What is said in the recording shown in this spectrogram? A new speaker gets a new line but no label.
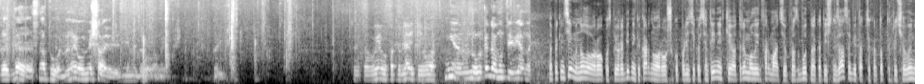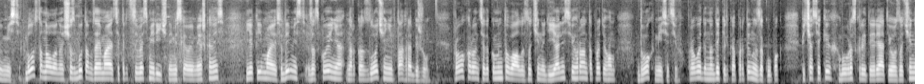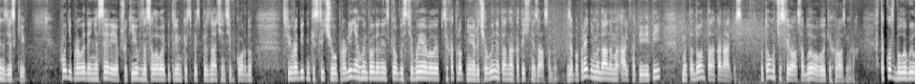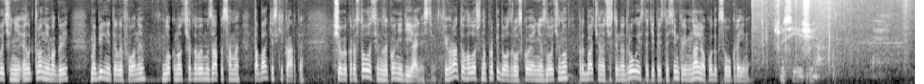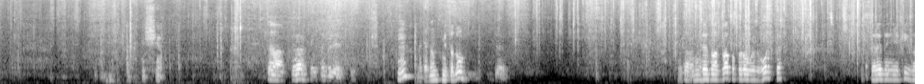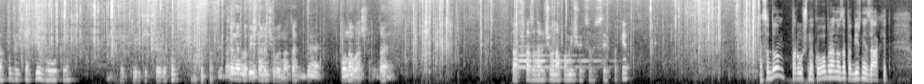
Для, для снотворного. Я его мешаю с димедровым.
То есть вы употребляете его
Не, ну когда внутривенно.
Наприкінці минулого року співробітники карного розшуку поліції Костянтинівки отримали інформацію про збут наркотичних засобів та психотропних речовин в місті. Було встановлено, що збутом займається 38-річний місцевий мешканець, який має судимість за скоєння наркозлочинів та грабіжу. Правоохоронці документували злочинну діяльність фігуранта протягом двох місяців. Проведено декілька оперативних закупок, під час яких був розкритий ряд його злочинних зв'язків. В ході проведення серії обшуків за силової підтримки спецпризначенців Корду співробітники слідчого управління ГУНП Донецької області виявили психотропні речовини та наркотичні засоби. За попередніми даними альфа-ПВП, метадон та канабіс, у тому числі в особливо великих розмірах. Також були вилучені електронні ваги, мобільні телефони, блокнот з чорновими записами та банківські карти, що використовувалися в незаконній діяльності. Фігуранти оголошено про підозру у скоєнні злочину, передбачено частиною 2 статті 307 Кримінального кодексу України.
Щось є ще.
Ще. Так.
Так, таблетки.
М?
Метадон?
Метадон?
Так.
Так, це 22 паперові згортки, всередині яких знаходяться пігулки. От Кількість треба, так? Це наркотична речовина, так?
Да.
Вона ваша. Так. Так, вказана речовина поміщується в цей пакет.
Судом порушнику обрано запобіжний захід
